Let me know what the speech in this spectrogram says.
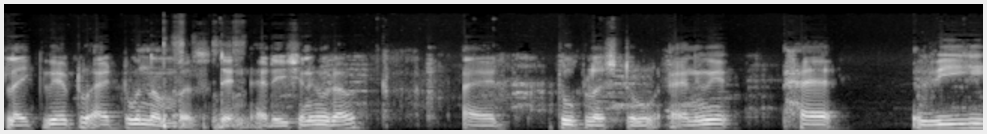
Like we have to add two numbers then addition route add 2 plus 2 and we have we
